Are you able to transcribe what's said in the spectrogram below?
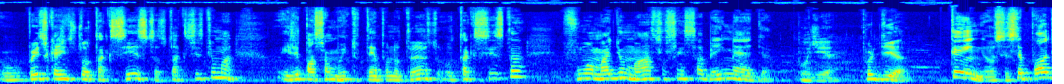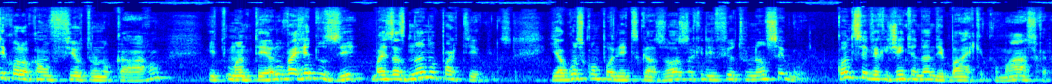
o, por isso que a gente estudou taxistas, o taxista tem uma... Ele passa muito tempo no trânsito, o taxista fuma mais de um maço sem saber, em média. Por dia? Por dia. Tem, ou seja, você pode colocar um filtro no carro e mantê-lo, vai reduzir, mas as nanopartículas e alguns componentes gasosos, aquele filtro não segura. Quando você vê gente andando de bike com máscara,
